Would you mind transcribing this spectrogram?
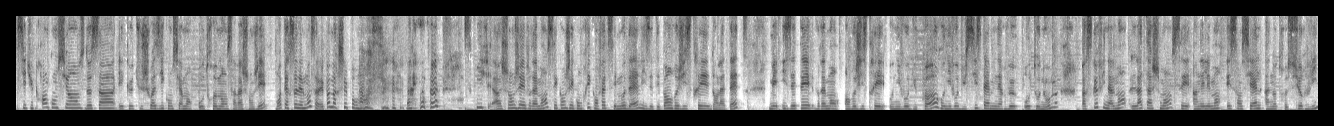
si tu prends conscience de ça et que tu choisis consciemment autrement, ça va changer. Moi, personnellement, ça n'avait pas marché pour moi. Ah, Ce qui a changé vraiment, c'est quand j'ai compris qu'en fait, ces modèles, ils n'étaient pas enregistrés dans la tête, mais ils étaient vraiment enregistrés au niveau du corps, au niveau du système nerveux autonome, parce que finalement, l'attachement, c'est un élément essentiel à notre survie.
